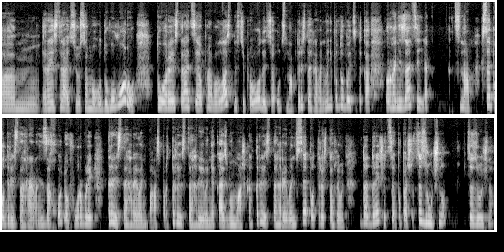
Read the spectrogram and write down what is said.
ем, реєстрацію самого договору, то реєстрація права власності проводиться у ЦНАП 300 гривень. Мені подобається така організація, як ЦНАП. Все по 300 гривень. Заходь, оформлюй 300 гривень паспорт, 300 гривень, якась бумажка, 300 гривень, все по 300 гривень. До, речі, це, по-перше, це зручно. Це зручно.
